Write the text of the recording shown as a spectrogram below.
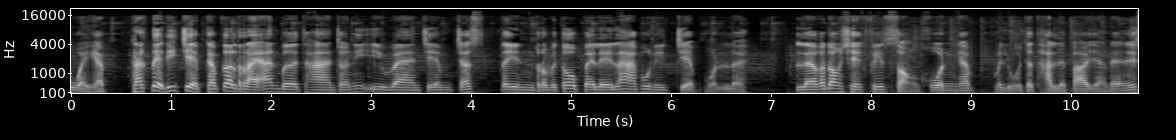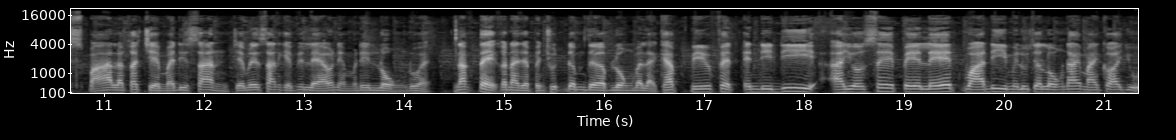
ด้วยครับนักเตะที่เจ็บครับก็ไรอันเบอร์ทาน จอห์นนี่อีแวน เจมส์จัสติน โรเบโตเปเรล่าพวกนี้เจ็บหมดเลย แล้วก็ต้องเช็คฟิต2คนครับ ไม่รู้จะทันหรือเปล่าอย่างเดนิสปาร์แล้วก็เจมส์แมดิสันเจมส์แมดิสันเกมที่แล้วเนี่ยไม่ได้ลงด้วย นักเตะก็น่าจะเป็นชุดเดิมๆลงไปแหละครับวิลเฟตเอนดีดีอาโยเซเปเลสวาร์ดี้ไม่รู้จะลงได้ไหมก็อายุ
